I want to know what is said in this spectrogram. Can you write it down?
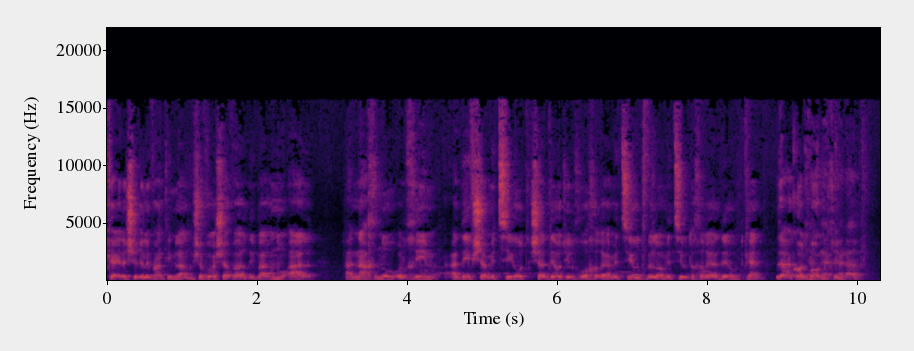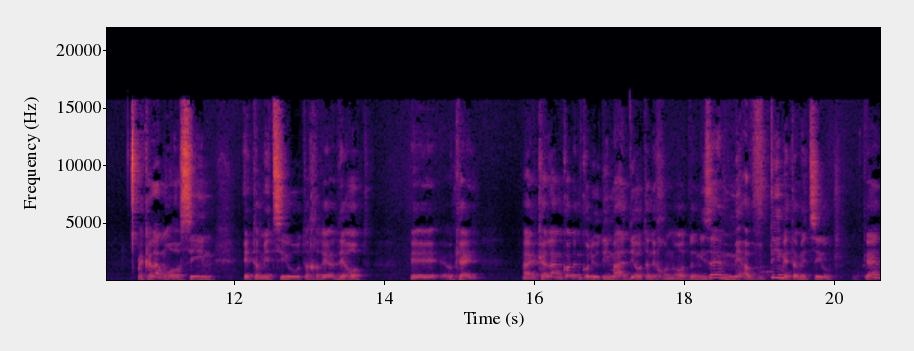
כאלה שרלוונטיים לנו. שבוע שעבר דיברנו על אנחנו הולכים, עדיף שהמציאות, שהדעות ילכו אחרי המציאות ולא המציאות אחרי הדעות, כן? זה הכל, בואו נתחיל. הכלם עושים את המציאות אחרי הדעות, אה, אוקיי? הכלם קודם כל יודעים מה הדעות הנכונות ומזה הם מעוותים את המציאות, כן?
